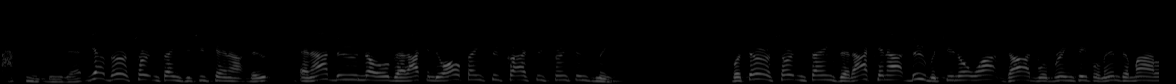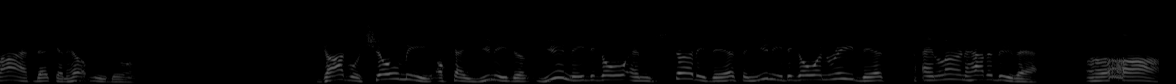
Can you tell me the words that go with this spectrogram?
I can't do that. Yeah, there are certain things that you cannot do, and I do know that I can do all things through Christ who strengthens me. But there are certain things that I cannot do, but you know what? God will bring people into my life that can help me do them. God will show me, okay, you need to you need to go and study this and you need to go and read this and learn how to do that. Oh,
